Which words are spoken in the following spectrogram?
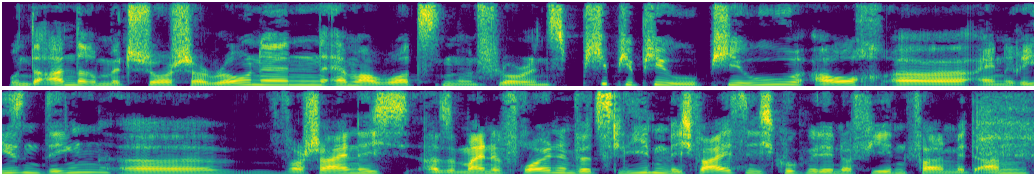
Unter anderem mit Joshua Ronan, Emma Watson und Florence Pew Pew Pew Pew. Auch äh, ein Riesending. Äh, wahrscheinlich, also meine Freundin wird's lieben. Ich weiß nicht, ich gucke mir den auf jeden Fall mit an.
